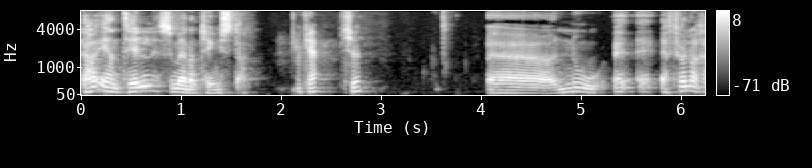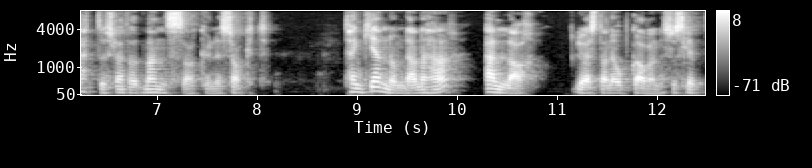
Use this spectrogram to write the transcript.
jeg har en til som er den tyngste. OK, kjør. Uh, nå, jeg, jeg, jeg føler rett og slett at Mensa kunne sagt Tenk gjennom denne her, eller løs denne oppgaven. Så slipp,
